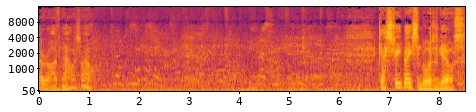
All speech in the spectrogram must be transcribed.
arrived now as well Gas Street Basin, boys and girls,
